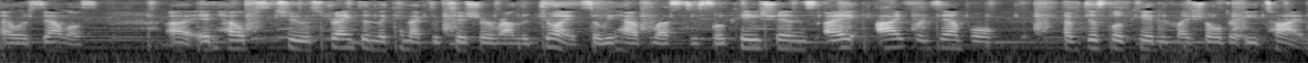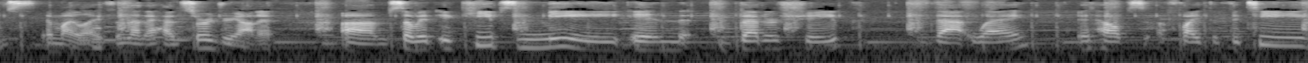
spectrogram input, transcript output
Ehlers-Danlos. Uh, it helps to strengthen the connective tissue around the joint so we have less dislocations. I, I, for example, have dislocated my shoulder eight times in my life, and then I had surgery on it. Um, so it, it keeps me in better shape that way. It helps fight the fatigue.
